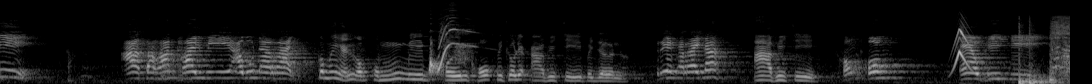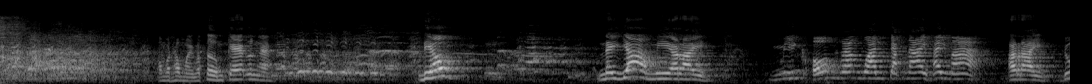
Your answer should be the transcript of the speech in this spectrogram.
มีอาทหารไทยมีอาวุธอะไร ก็ไม่เห็นกับผมมีปืนโคกที่เขาเรียก RPG ไปเดินเรียกอะไรนะ RPG ของผม LPG เอามาทำไมมาเติมแก๊สแล้วไง เดี๋ยว ในย่ามมีอะไร มีของรางวัลจากนายให้มา อะไรดู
